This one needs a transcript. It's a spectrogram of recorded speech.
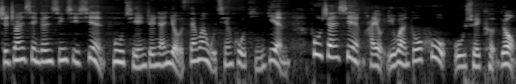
石川县跟新系县目前仍然有三万五千户停电，富山县还有一万多户无水可用。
